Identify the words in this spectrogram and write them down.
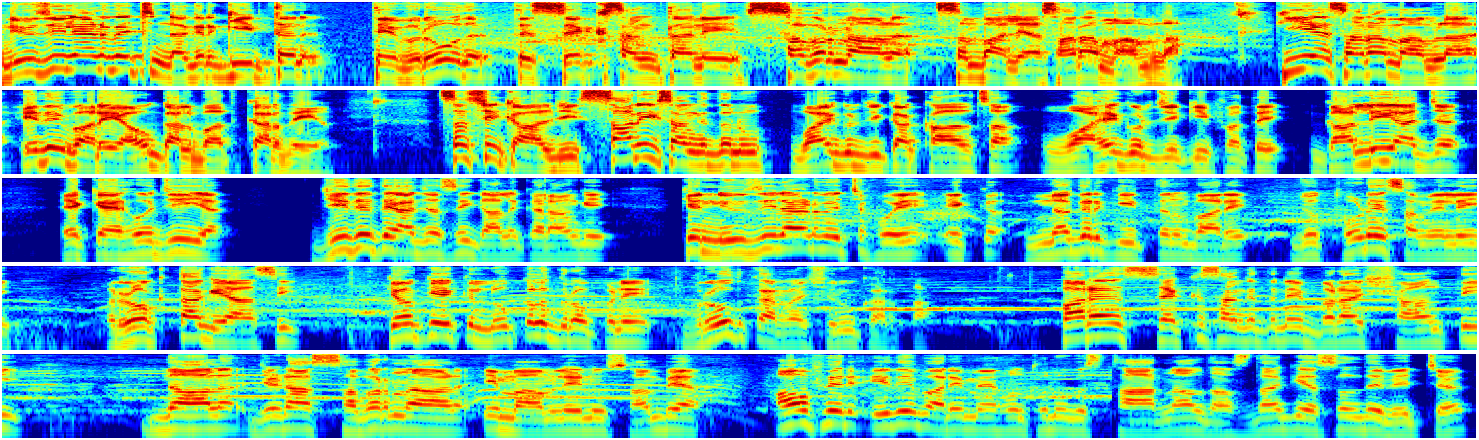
New Zealand ਵਿੱਚ ਨਗਰ ਕੀਰਤਨ ਤੇ ਵਿਰੋਧ ਤੇ ਸਿੱਖ ਸੰਗਤਾਂ ਨੇ ਸਬਰ ਨਾਲ ਸੰਭਾਲਿਆ ਸਾਰਾ ਮਾਮਲਾ। ਕੀ ਹੈ ਸਾਰਾ ਮਾਮਲਾ? ਇਹਦੇ ਬਾਰੇ ਆਓ, ਗੱਲਬਾਤ ਕਰਦੇ ਹਾਂ। ਸਤਿ ਸ਼੍ਰੀ ਅਕਾਲ ਜੀ। ਸਾਰੀ ਸੰਗਤ ਨੂੰ ਵਾਹਿਗੁਰੂ ਜੀ ਕਾ ਖਾਲਸਾ, ਵਾਹਿਗੁਰੂ ਜੀ ਕੀ ਫਤਿਹ। ਗੱਲ ਹੀ ਅੱਜ ਇੱਕ ਇਹੋ ਜੀ ਹੈ, ਜਿਹਦੇ ਤੇ ਅੱਜ ਅਸੀਂ ਗੱਲ ਕਰਾਂਗੇ ਕਿ ਨਿਊਜ਼ੀਲੈਂਡ ਵਿੱਚ ਹੋਏ ਇੱਕ ਨਗਰ ਕੀਰਤਨ ਬਾਰੇ, ਜੋ ਥੋੜੇ ਸਮੇਂ ਲਈ ਰੋਕਤਾ ਗਿਆ ਸੀ, ਕਿਉਂਕਿ ਇੱਕ ਲੋਕਲ ਗਰੁੱਪ ਨੇ ਵਿਰੋਧ ਕਰਨਾ ਸ਼ੁਰੂ ਕਰਤਾ। ਪਰ ਸਿੱਖ ਸੰਗਤ ਨੇ ਬੜਾ ਸ਼ਾਂਤੀ ਨਾਲ ਜਿਹੜਾ ਸਬਰ ਨਾਲ ਇਹ ਮਾਮਲੇ ਨੂੰ ਸੰਭਿਆ। ਆਓ ਫਿਰ ਇਹਦੇ ਬਾਰੇ ਮੈਂ ਹੁਣ ਤੁਹਾਨੂੰ ਵਿਸਥਾਰ ਨਾਲ ਦੱਸਦਾ ਕਿ ਅਸਲ ਦੇ ਵਿੱਚ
